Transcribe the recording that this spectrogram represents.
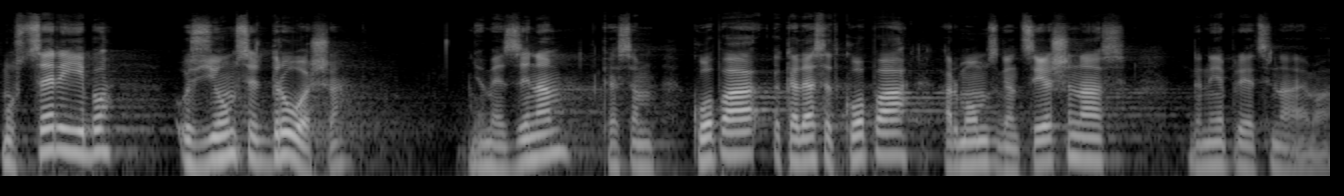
Mūsu cerība uz jums ir droša, jo mēs zinām, ka esam kopā, kad esat kopā ar mums gan ciešanās, gan iepriecinājumā.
